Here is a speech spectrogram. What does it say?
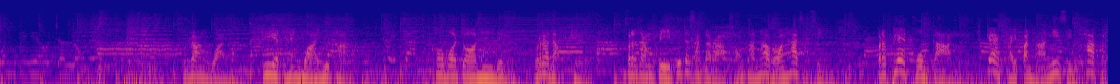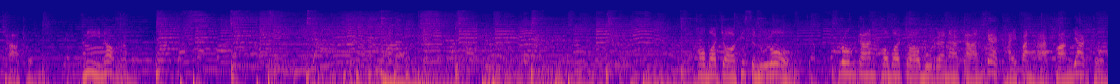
คนเดียวจะหลงทาง รางวัลเกียรติแห่งวายุพักคบจดีเด่น ระดับเขต ประจำปีพุทธศักราช 2554 ประเภทโครงการ แก้ไขปัญหาหนี้สินภาคประชาชนหนี้นอกระบบ บจพิษณุโลก โครงการคบจบูรณาการแก้ไขปัญหาความยากจน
